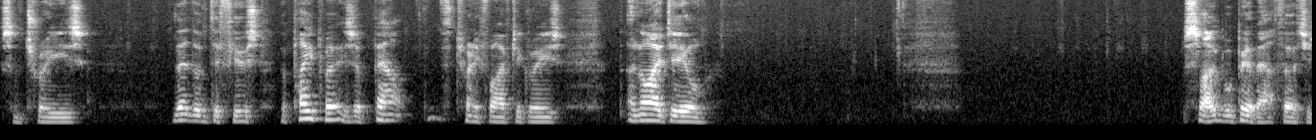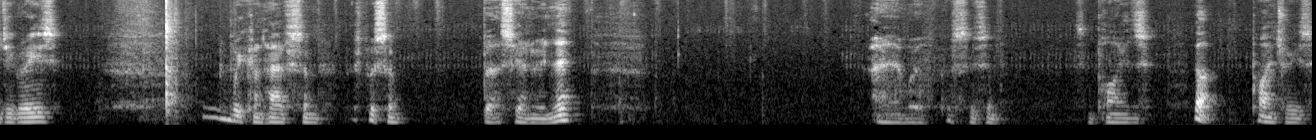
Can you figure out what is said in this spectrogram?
some trees, let them diffuse. The paper is about 25 degrees, an ideal slope would be about 30 degrees. We can have some, let's put some burnt sienna in there. And we'll do some, some pines, oh, pine trees.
